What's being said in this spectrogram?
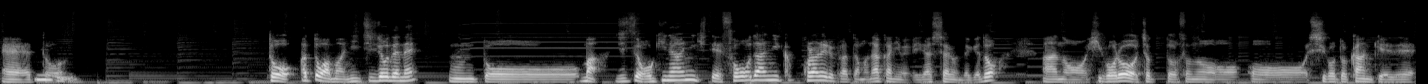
えーっと、うんと、あとはまあ日常でね、うんと、まあ、実は沖縄に来て相談に来られる方も中にはいらっしゃるんだけど、あの、日頃、ちょっとその、仕事関係で、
